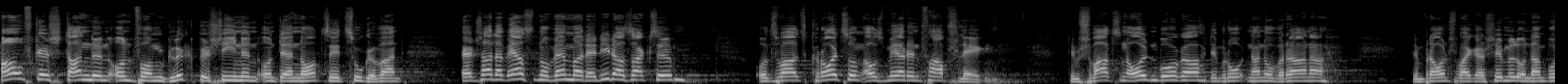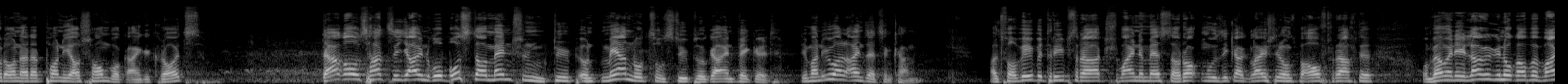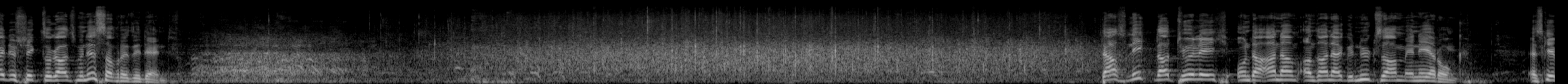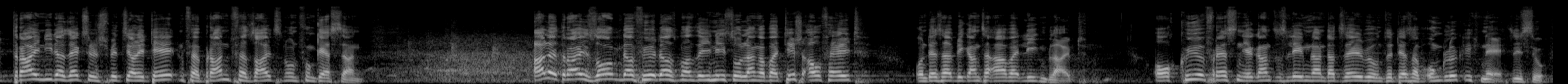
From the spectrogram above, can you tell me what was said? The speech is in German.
Aufgestanden und vom Glück beschienen und der Nordsee zugewandt, entstand am 1. November der Niedersachse, und zwar als Kreuzung aus mehreren Farbschlägen. Dem schwarzen Oldenburger, dem roten Hannoveraner, dem Braunschweiger Schimmel und dann wurde auch noch der Pony aus Schaumburg eingekreuzt. Daraus hat sich ein robuster Menschentyp und Mehrnutzungstyp sogar entwickelt, den man überall einsetzen kann. Als VW-Betriebsrat, Schweinemester, Rockmusiker, Gleichstellungsbeauftragte und wenn man ihn lange genug auf eine Weide schickt, sogar als Ministerpräsident. Das liegt natürlich unter anderem an seiner genügsamen Ernährung. Es gibt drei niedersächsische Spezialitäten, verbrannt, versalzen und von gestern. Alle drei sorgen dafür, dass man sich nicht so lange bei Tisch aufhält und deshalb die ganze Arbeit liegen bleibt. Auch Kühe fressen ihr ganzes Leben lang dasselbe und sind deshalb unglücklich? Nee, siehst du.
